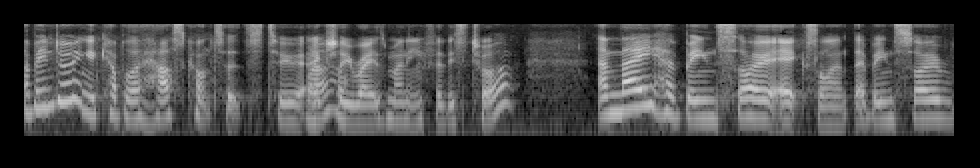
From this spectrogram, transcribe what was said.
I've been doing a couple of house concerts to Wow. actually raise money for this tour, and they have been so excellent. They've been so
